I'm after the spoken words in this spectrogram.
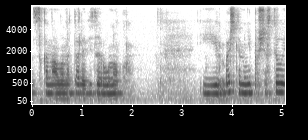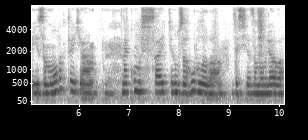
з каналу Наталя Візерунок. І бачите, мені пощастило її замовити. Я на якомусь сайті ну, загуглила, десь я замовляла,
